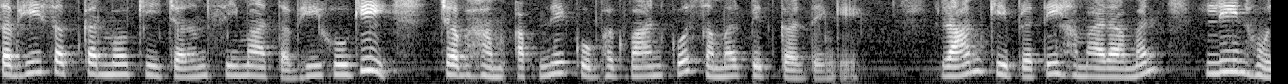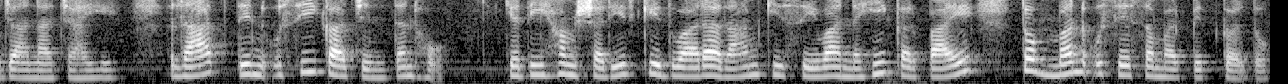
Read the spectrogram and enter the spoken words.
सभी सत्कर्मों की चरम सीमा तभी होगी जब हम अपने को भगवान को समर्पित कर देंगे। राम के प्रति हमारा मन लीन हो जाना चाहिए। रात दिन उसी का चिंतन हो। यदि हम शरीर के द्वारा राम की सेवा नहीं कर पाए तो मन उसे समर्पित कर दो।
